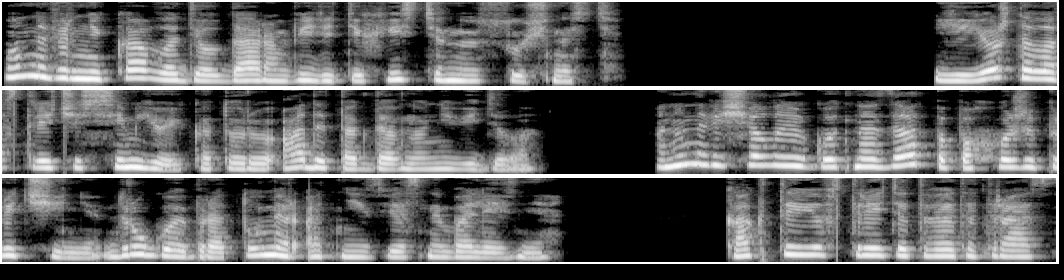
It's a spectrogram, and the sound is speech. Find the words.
Он наверняка владел даром видеть их истинную сущность. Ее ждала встреча с семьей, которую Ада так давно не видела. Она навещала их год назад по похожей причине, другой брат умер от неизвестной болезни. Как ты ее встретят в этот раз?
